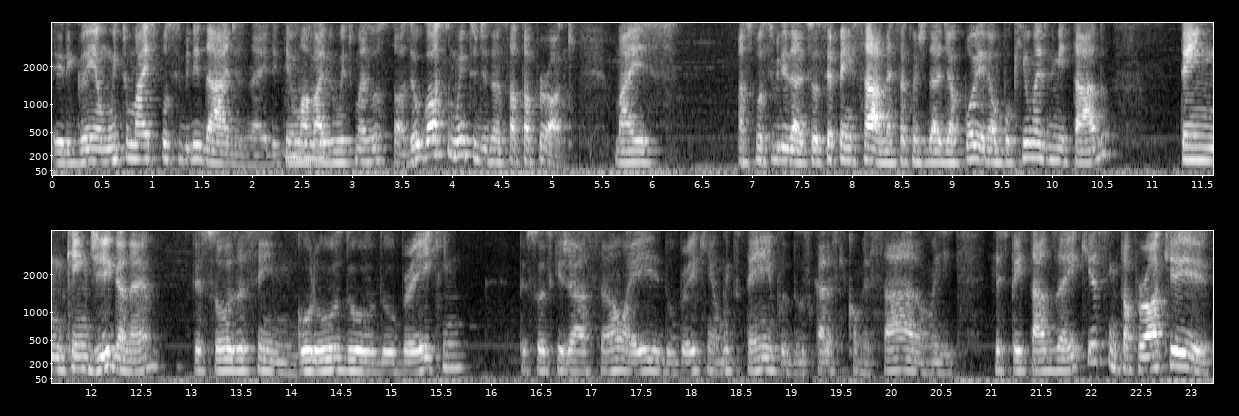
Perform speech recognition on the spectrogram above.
ele ganha muito mais possibilidades, né? Ele tem uma Uhum. vibe muito mais gostosa. Eu gosto muito de dançar top rock, mas as possibilidades, se você pensar nessa quantidade de apoio, ele é um pouquinho mais limitado. Tem quem diga, né? Pessoas assim, gurus do, do breaking, pessoas que já são aí do breaking há muito tempo, dos caras que começaram e respeitados aí, que assim, top rock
